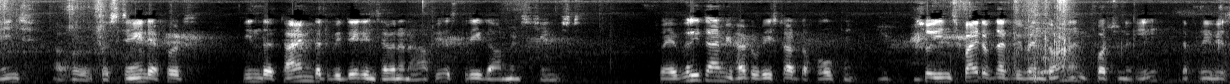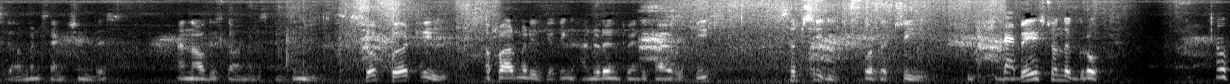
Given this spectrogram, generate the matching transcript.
change, our sustained efforts. In the time that we did in seven and a half years, three governments changed. So every time you have to restart the whole thing. So in spite of that, we went on and fortunately, the previous government sanctioned this and now this government is continuing. So per tree, a farmer is getting hundred and twenty-five rupees subsidy for the tree That's based on the growth oh,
